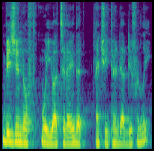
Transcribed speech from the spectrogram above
vision of where you are today that actually turned out differently.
